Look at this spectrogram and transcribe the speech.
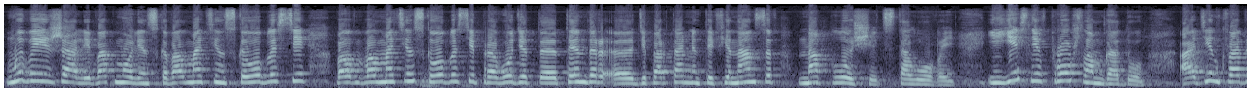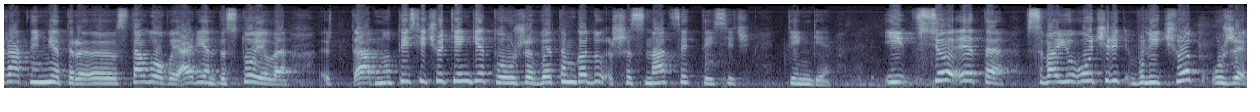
Мы выезжали в Акмолинск, в Алматинской области. В Ал- в Алматинской области проводят э, тендер э, департаменты финансов на площадь столовой. И если в прошлом году один квадратный метр э, столовой аренда стоила одну тысячу тенге, то уже в этом году 16 тысяч тенге. И все это, в свою очередь, влечет уже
